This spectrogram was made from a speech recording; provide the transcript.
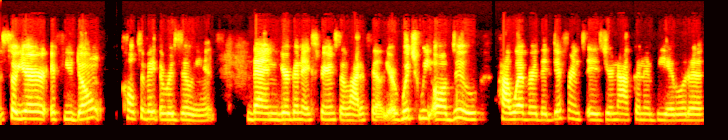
so you're if you don't cultivate the resilience then you're going to experience a lot of failure, which we all do. However, the difference is you're not going to be able to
